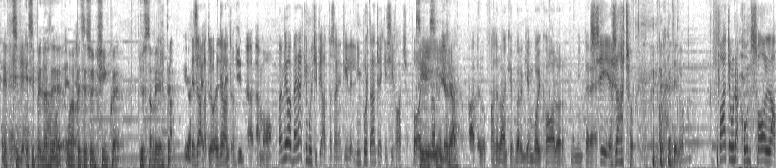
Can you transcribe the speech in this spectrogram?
e, e, si, e si prende una PlayStation 5 giustamente. esatto, esatto. Da, da Ma mi va bene anche multipiatta Silent Hill. L'importante è che si faccia. Poi sì, sì, fatelo, fatelo anche per Game Boy Color, non mi interessa. Sì, esatto. Fatelo. Fate una console a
